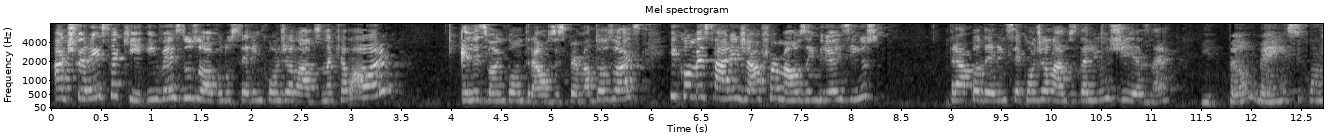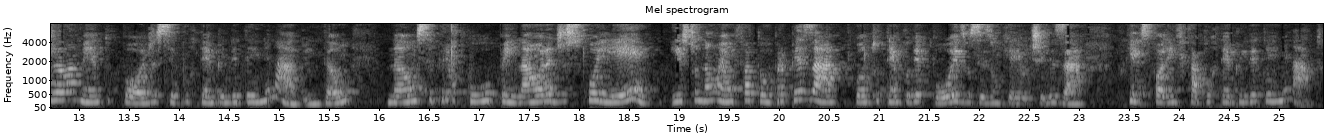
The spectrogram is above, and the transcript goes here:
A diferença é que, em vez dos óvulos serem congelados naquela hora, eles vão encontrar os espermatozoides e começarem já a formar os embriõezinhos para poderem ser congelados dali uns dias, né? E também esse congelamento pode ser por tempo indeterminado. Então, não se preocupem, na hora de escolher, isso não é um fator para pesar. Quanto tempo depois vocês vão querer utilizar, porque eles podem ficar por tempo indeterminado.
